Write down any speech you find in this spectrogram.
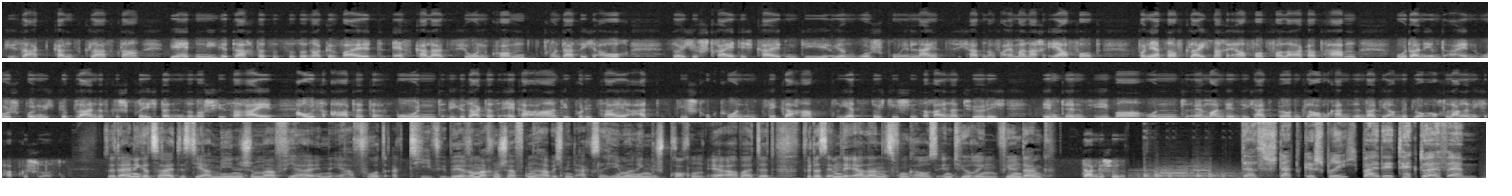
die sagt ganz glasklar, wir hätten nie gedacht, dass es zu so einer Gewalteskalation kommt und dass sich auch solche Streitigkeiten, die ihren Ursprung in Leipzig hatten, auf einmal nach Erfurt, von jetzt auf gleich nach Erfurt verlagert haben, wo dann eben ein ursprünglich geplantes Gespräch dann in so einer Schießerei ausartete. Und wie gesagt, das LKA, die Polizei hat die Strukturen im Blick gehabt, jetzt durch die Schießerei natürlich intensiver und wenn man den Sicherheitsbehörden glauben kann, sind da die Ermittlungen auch lange nicht abgeschlossen. Seit einiger Zeit ist die armenische Mafia in Erfurt aktiv. Über ihre Machenschaften habe ich mit Axel Hemerling gesprochen. Er arbeitet für das MDR Landesfunkhaus in Thüringen. Vielen Dank. Dankeschön. Das Stadtgespräch bei Detektor FM.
